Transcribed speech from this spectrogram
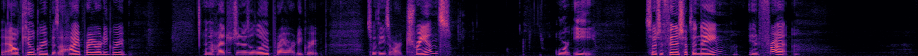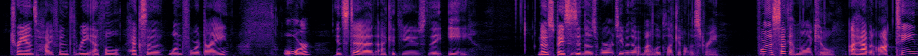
the alkyl group is a high priority group and the hydrogen is a low priority group. So these are trans or E. So to finish up the name in front, trans hyphen 3-ethyl hexa 1,4 diene, or instead I could use the E. No spaces in those words, even though it might look like it on the screen. For the second molecule, I have an octene,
